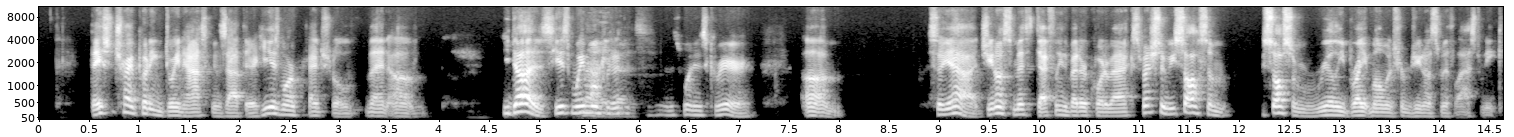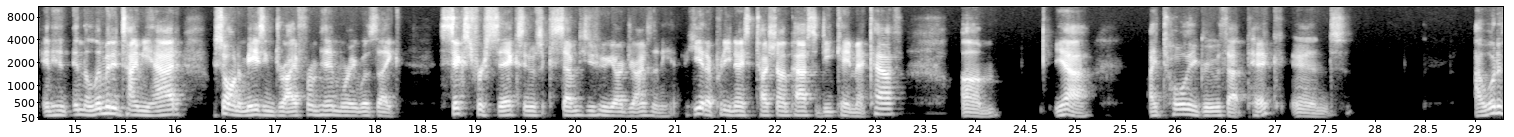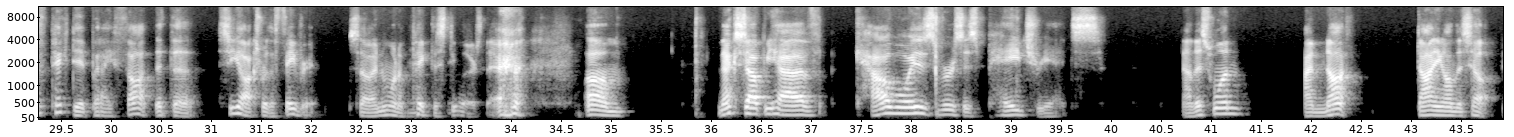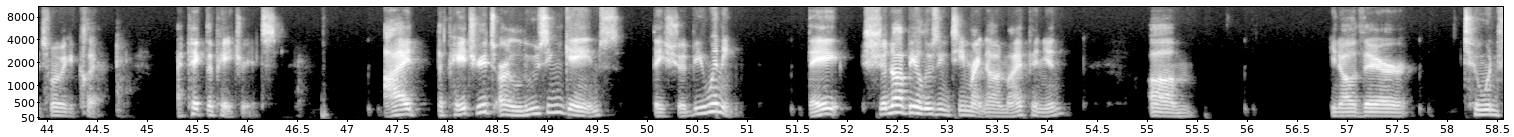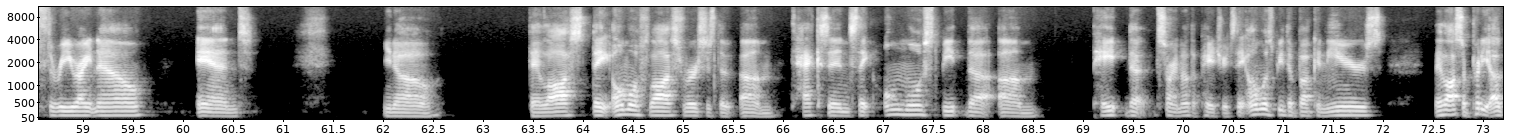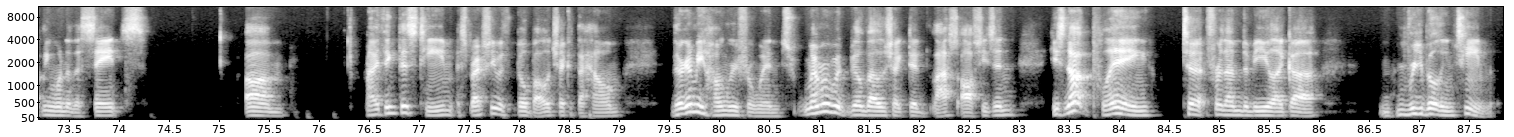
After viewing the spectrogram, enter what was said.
They should try putting Dwayne Haskins out there. He has more potential than um he does. He has way Nah, more potential this point in his career. Um, so yeah, Geno Smith definitely the better quarterback. Especially we saw some we saw some really bright moments from Geno Smith last week. And in, in the limited time he had, we saw an amazing drive from him where he was like six for six and it was like 72 yard drives. And then he, he had a pretty nice touchdown pass to DK Metcalf. Um, yeah, I totally agree with that pick. And I would have picked it, but I thought that the Seahawks were the favorite. So I didn't want to pick the Steelers there. um, next up, we have Cowboys versus Patriots. Now, this one, I'm not dying on this hill. I just want to make it clear. I picked the Patriots. I the Patriots are losing games they should be winning. They should not be a losing team right now, in my opinion. Um, you know, they're two and three right now, and you know, they lost. They almost lost versus the um, Texans. They almost beat the um, pa- the sorry, not the Patriots. They almost beat the Buccaneers. They lost a pretty ugly one to the Saints. Um, I think this team, especially with Bill Belichick at the helm, they're going to be hungry for wins. Remember what Bill Belichick did last offseason? He's not playing to for them to be like a rebuilding team.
